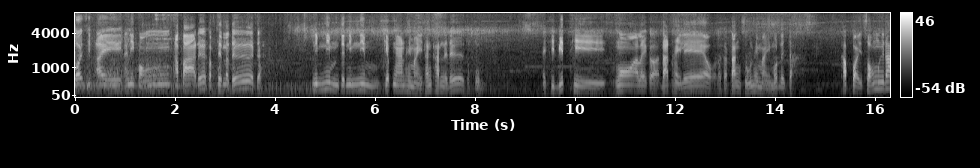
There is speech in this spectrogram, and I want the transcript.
ร้อยสิบไออันนี้ของอาปาเด้อครับเซ็นละเด้อจ้ะนิ่มๆจะนิ่มๆเก็บงานให้ใหม่ทั้งคันเลยเด้อครับผม ไอทีบิดที่งออะไรก็ดัดให้แล้ว แล้วก็ตั้งศูนย์ให้ใหม่หมดเลยจ้ะครับปล่อยสองมือได้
